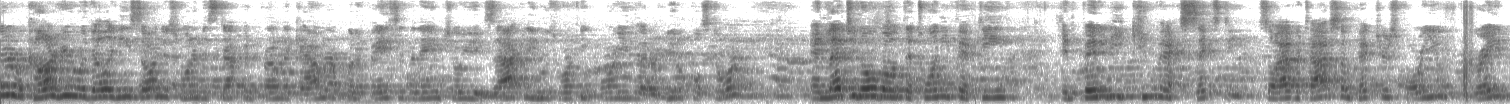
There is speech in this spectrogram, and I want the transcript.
McConnor here with LA Nissan. Just wanted to step in front of the camera, put a face to the name, show you exactly who's working for you at our beautiful store, and let you know about the 2015 Infiniti QX60. So I have attached some pictures for you. Great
